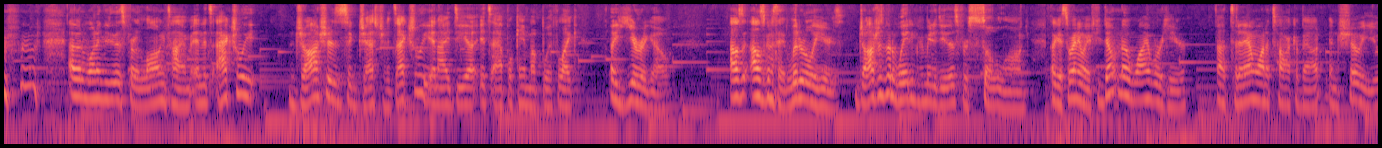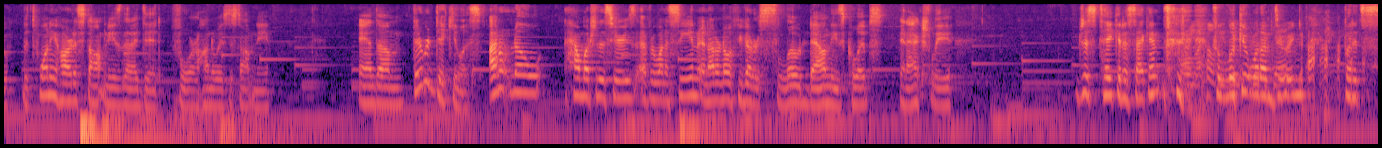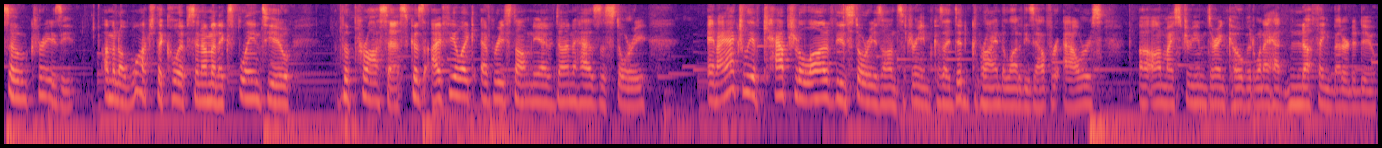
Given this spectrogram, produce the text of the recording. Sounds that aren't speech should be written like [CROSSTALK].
[LAUGHS] I've been wanting to do this for a long time, and it's actually Josh's suggestion. It's actually an idea its Apple came up with like a year ago. I was, I was gonna say literally years. Josh has been waiting for me to do this for so long. Okay, so anyway, if you don't know why we're here, uh, today I want to talk about and show you the 20 hardest stomp knees that I did for 100 Ways to Stomp Knee. And um, they're ridiculous. I don't know how much of the series everyone has seen, and I don't know if you've ever slowed down these clips and actually just taken a second [LAUGHS] [LAUGHS] to look at what I'm doing, but it's so crazy. I'm gonna watch the clips and I'm gonna explain to you the process, because I feel like every Stomp Knee I've done has a story, and I actually have captured a lot of these stories on stream, because I did grind a lot of these out for hours uh, on my stream during COVID when I had nothing better to do.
